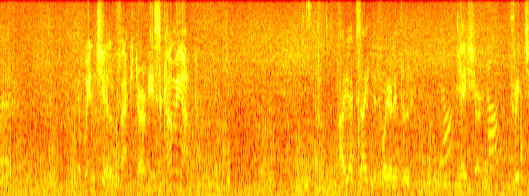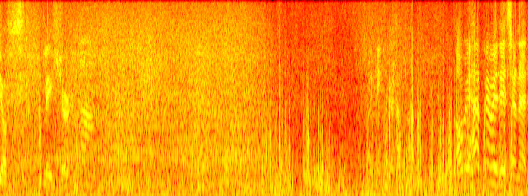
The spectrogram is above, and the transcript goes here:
Uh, the wind chill factor is coming up. Are you excited for your little Yeah. glacier? Yeah. Fritjof's glacier. Uh, I think we're happy. Are we happy with this, Jeanette?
